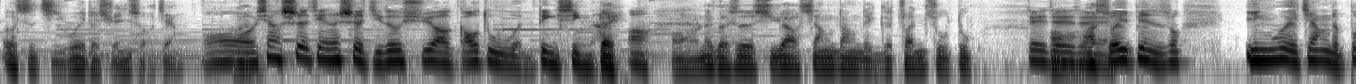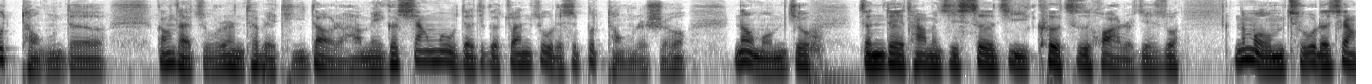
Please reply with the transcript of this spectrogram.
二十几位的选手这样，哦，像射箭跟射击都需要高度稳定性的，对，哦。哦，那个是需要相当的一个专注度。对对对，啊，所以变成说，因为这样的不同的，刚才主任特别提到了哈，每个项目的这个专注的是不同的时候，那我们就针对他们去设计刻制化的，就是说，那么我们除了像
